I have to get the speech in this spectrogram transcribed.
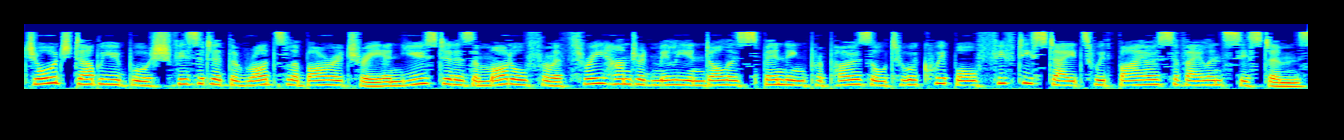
George W. Bush visited the RODS laboratory and used it as a model for a $300 million spending proposal to equip all 50 states with biosurveillance systems.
